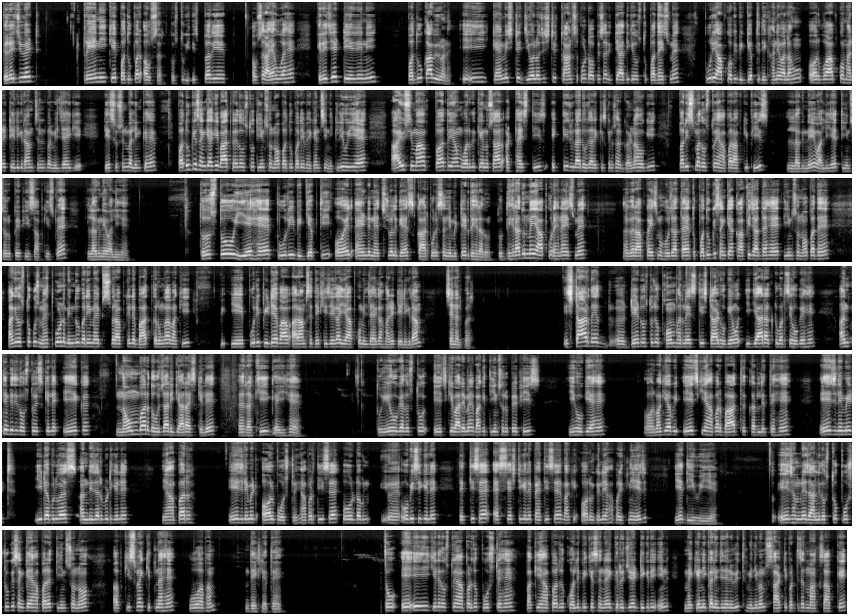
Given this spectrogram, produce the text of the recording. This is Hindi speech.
ग्रेजुएट ट्रेनी के पदों पर अवसर। दोस्तों, इस पर ये अवसर आया हुआ है। ग्रेजुएट ट्रेनी पदों का विवरण, A E, chemist, geologist, transport officer इत्यादि के दोस्तों पद हैं इसमें। पूरी आपको अभी विज्ञप्ति दिखाने वाला हूँ और वो आपको हमारे टेलीग्राम चैनल पर मिल जाएगी। डिस्क्रिप्शन में लिंक है। पदों की संख्या की बात करें दोस्तों 309 पदों पर ये वैकेंसी निकली हुई है। आयु सीमा पद एवं वर्ग के अनुसार अट्ठाईस तीस, इकतीस जुलाई दो हज़ार इक्कीस के अनुसार गणना होगी। पर इसमें दोस्तों, यहाँ पर आपकी फ़ीस लगने वाली है। तीन सौ फ़ीस आपकी इसमें लगने वाली है। तो दोस्तों, ये है पूरी विज्ञप्ति। Oil and natural gas corporation limited Dehradun. तो देहरादून में ही आपको रहना है इसमें। अगर आपका इसमें हो जाता है तो पदों की संख्या काफ़ी ज़्यादा है, तीन सौ नौ पद हैं। बाकी दोस्तों, कुछ महत्वपूर्ण बिंदु पर ही मैं इस पर आपके लिए बात करूँगा। बाकी ये पूरी पी आप आराम से देख लीजिएगा, ये आपको मिल जाएगा हमारे टेलीग्राम चैनल पर। स्टार्ट डेट दोस्तों, जो फॉर्म भरने इसकी स्टार्ट हो गए हैं, वो ग्यारह अक्टूबर से हो गए हैं। अंतिम तिथि दोस्तों, इसके लिए एक नवंबर 2011 इसके लिए रखी गई है। तो ये हो गया दोस्तों, एज के बारे में, बाकी तीन सौ रुपये फ़ीस, ये हो गया है। और बाकी अब एज की यहाँ पर बात कर लेते हैं। Age limit E W S unreserved के लिए। यहाँ पर एज लिमिट ऑल पोस्ट यहाँ पर तीस है। O W O B C के लिए तैतीस है। एस सी एस टी के लिए पैंतीस है। बाकी और के लिए यहाँ पर इतनी एज ये दी हुई है। तो एज हमने जान ली दोस्तों पोस्टों की संख्या यहाँ पर है तीन सौ नौ। अब किसमें कितना है, वो अब हम देख लेते हैं। तो ए e के लिए दोस्तों यहाँ पर जो पोस्ट हैं, बाकी यहाँ पर जो क्वालिफिकेशन है graduate degree in mechanical engineering with minimum साठ प्रतिशत मार्क्स आपके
